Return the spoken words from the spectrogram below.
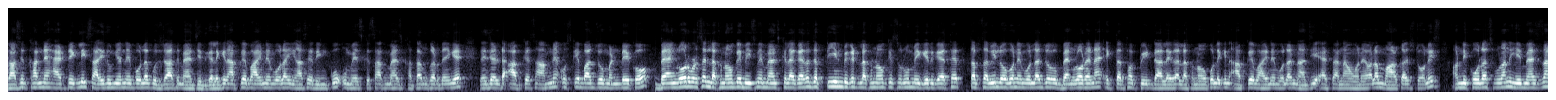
राशिद खान ने हैट्रिक ली, सारी दुनिया ने बोला गुजरात मैच जीत गया। लेकिन आपके भाई ने बोला, यहाँ से रिंकू उमेश के साथ मैच खत्म कर देंगे। रिज़ल्ट आपके सामने, उसके बाद जो मंडे को बैंगलोर वर्सेज लखनऊ के बीच में मैच खेला गया था। जब तीन विकेट लखनऊ के शुरू में गिर गए थे, तब सभी लोगों ने बोला, जो बैंगलोर है ना, एक तरफा पीट डालेगा लखनऊ को। लेकिन आपके भाई ने बोला नाजी ऐसा ना होने वाला। मार्कस स्टोनिस और निकोलस पुरान ये मैच ना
